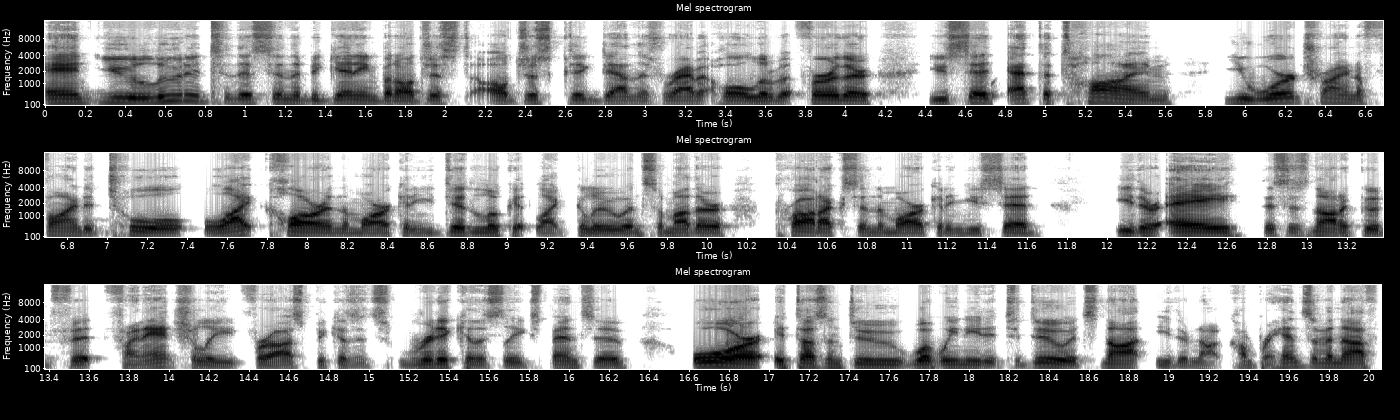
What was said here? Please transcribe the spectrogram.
And you alluded to this in the beginning, but I'll just I'll just dig down this rabbit hole a little bit further. You said at the time you were trying to find a tool like Klar in the market, and you did look at like Glew and some other products in the market, and you said either A, this is not a good fit financially for us because it's ridiculously expensive, or it doesn't do what we need it to do. It's not either not comprehensive enough,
